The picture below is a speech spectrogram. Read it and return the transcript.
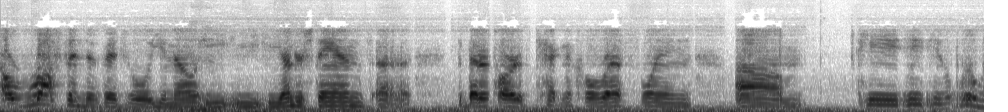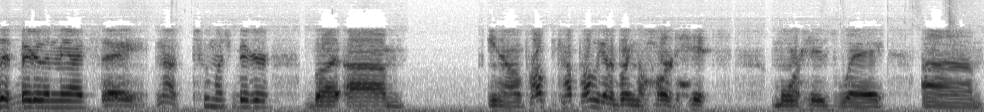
a rough individual. You know, he he, he understands uh, the better part of technical wrestling. Um, he, he he's a little bit bigger than me, I'd say. Not too much bigger, but um, you know, probably probably going to bring the hard hits more his way. Um,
